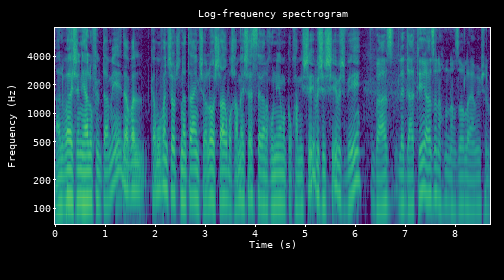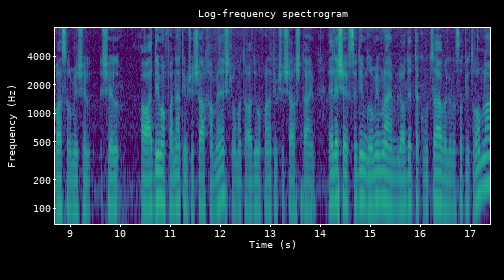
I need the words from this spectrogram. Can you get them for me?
הלוואי שנהיה אלופים תמיד, אבל כמובן שעוד שנתיים, שלוש, ארבע, חמש, עשר, אנחנו נהיה מקום חמישי ושישי ושביעי. ואז, לדעתי, אז אנחנו נחזור לימים של וסרמי, של, של האוהדים הפנאטים של שער חמש, לעומת האוהדים הפנאטים של שער שתיים. אלה שההפסדים גורמים להם לעודד את הקבוצה ולנסות לתרום לה,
